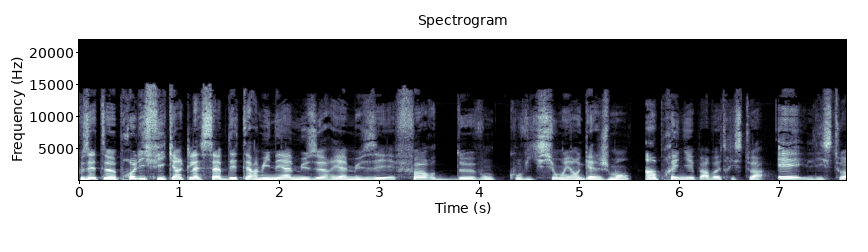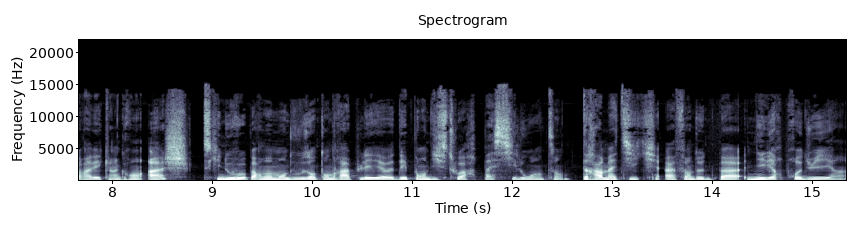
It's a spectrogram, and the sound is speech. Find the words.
Vous êtes euh, prolifique, inclassable, déterminé, amuseur et amusé, fort de vos convictions et engagements, imprégné par votre histoire et l'histoire avec un grand H. Ce qui nous vaut par moment de vous entendre rappeler euh, des pans d'histoire pas si lointains, dramatiques, afin de ne pas ni les reproduire,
